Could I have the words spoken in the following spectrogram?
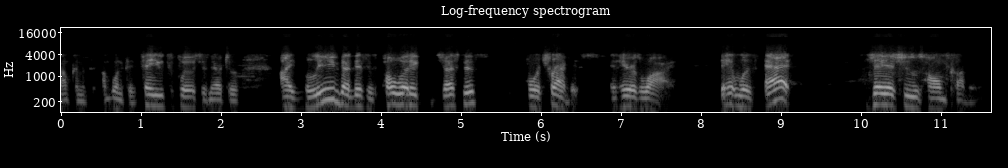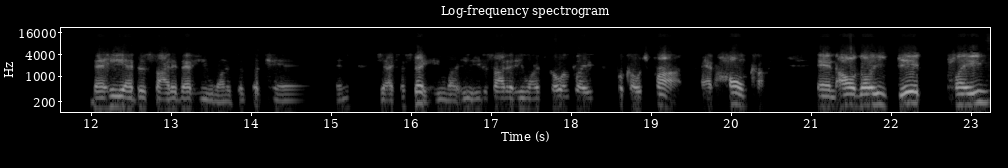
and I'm gonna I'm going to continue to push this narrative. I believe that this is poetic justice for Travis, and here's why. It was at JSU's homecoming that he had decided that he wanted to attend Jackson State. He wanted, he, decided he wanted to go and play for Coach Prime at homecoming. And although he did play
